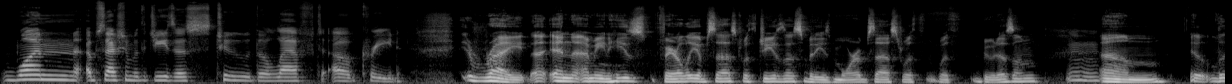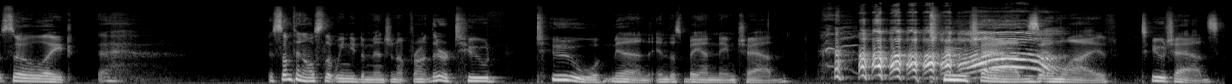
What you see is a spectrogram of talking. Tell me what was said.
one obsession with Jesus to the left of Creed. Right, uh, and I mean he's fairly obsessed with Jesus, but he's more obsessed with with Buddhism. Um, it- so like, something else that we need to mention up front: there are two two men in this band named Chad. two Chads in live. Two Chads.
